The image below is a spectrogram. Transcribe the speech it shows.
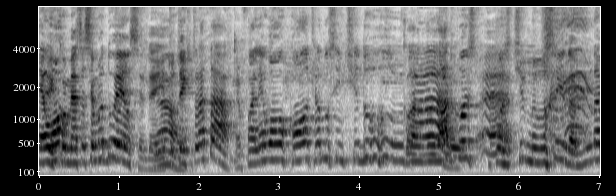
e- é o, começa a ser uma doença, daí Não. tu tem que tratar. Eu falei o alcoólatra no sentido do Claro, lado posi- é. positivo. No... Sim, da, da, da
